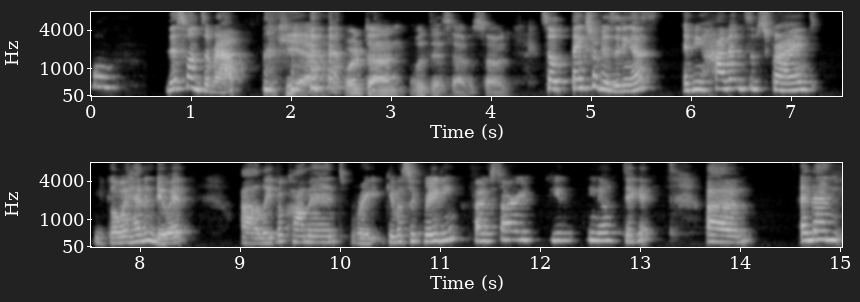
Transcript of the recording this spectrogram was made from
well, this one's a wrap. yeah, we're done with this episode. So thanks for visiting us. If you haven't subscribed, go ahead and do it. Uh, leave a comment, rate, give us a rating, five star if you you know take it, um, and then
